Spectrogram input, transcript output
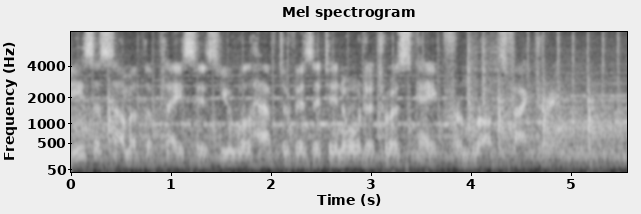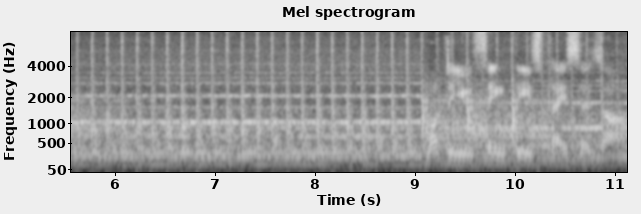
These are some of the places you will have to visit in order to escape from Rod's factory. What do you think these places are?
